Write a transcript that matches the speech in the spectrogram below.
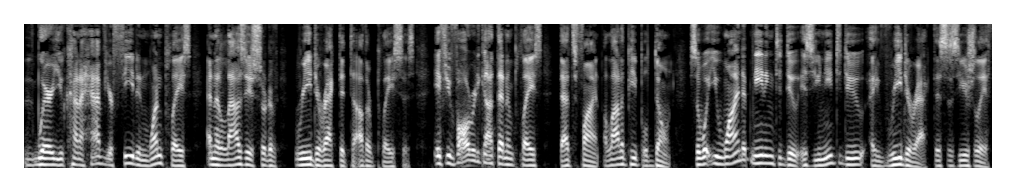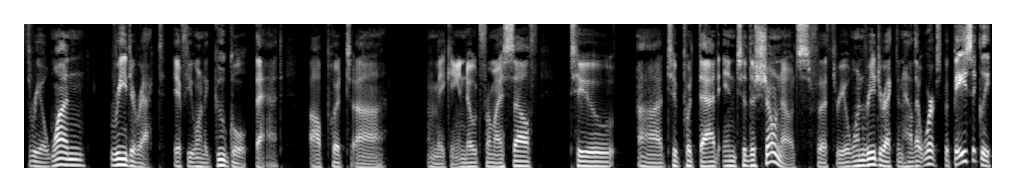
where you kind of have your feed in one place and it allows you to sort of redirect it to other places. If you've already got that in place, that's fine. A lot of people don't. So what you wind up needing to do is you need to do a redirect. This is usually a 301 redirect. If you want to Google that, I'll put, uh, I'm making a note for myself to uh, to put that into the show notes for the 301 redirect and how that works. But basically,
